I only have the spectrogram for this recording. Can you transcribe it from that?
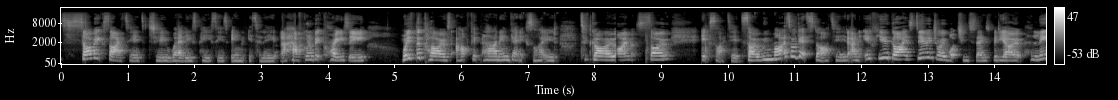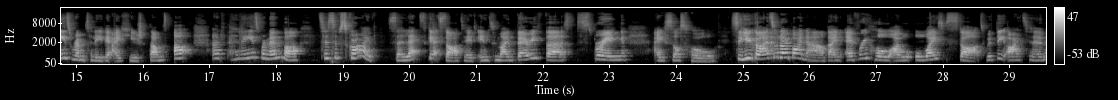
so excited to wear these pieces in Italy. I have gone a bit crazy with the clothes, outfit planning, getting excited to go. I'm so excited. So we might as well get started. And if you guys do enjoy watching today's video, please remember to leave it a huge thumbs up and please remember to subscribe. So let's get started into my very first spring ASOS haul. So you guys will know by now that in every haul I will always start with the item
